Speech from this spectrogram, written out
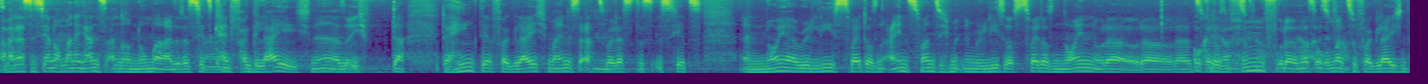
Aber das ist ja noch mal eine ganz andere Nummer. Also das ist jetzt kein Vergleich. Ne? Also ich, da, da hinkt der Vergleich meines Erachtens, weil das, das ist jetzt ein neuer Release 2021 mit einem Release aus 2009 oder, oder, oder Okay, alles 2005 klar. oder Ja, was auch immer klar. zu vergleichen.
